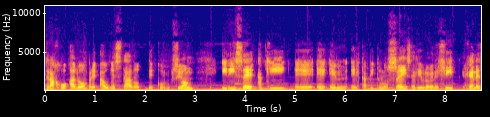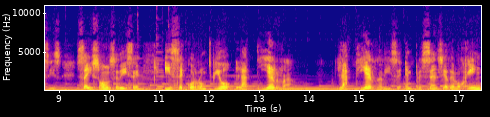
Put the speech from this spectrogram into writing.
trajo al hombre a un estado de corrupción y dice aquí eh, eh, el, capítulo 6 del libro de Bereshit, Génesis 6.11 dice, y se corrompió la tierra la tierra, dice, en presencia de Elohim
